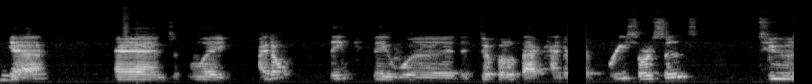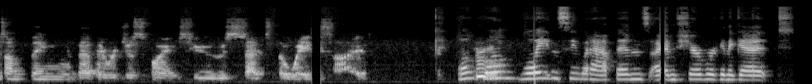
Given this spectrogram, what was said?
Yeah, and like I don't think they would devote that kind of resources to something that they were just going to set to the wayside. Well, True. we'll, we'll wait and see what happens. I'm sure we're going to get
